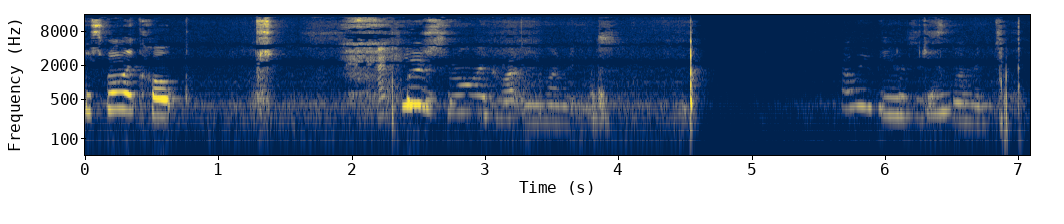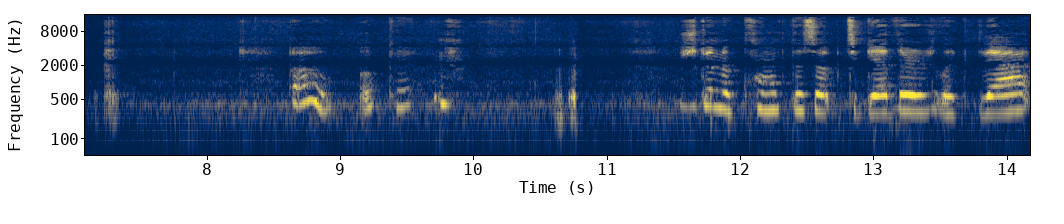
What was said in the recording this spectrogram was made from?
you smell like Hulk. Actually, they smell like rotten lemons. Probably because it's lemon tea. Oh, okay. I'm just going to clump this up together like that.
